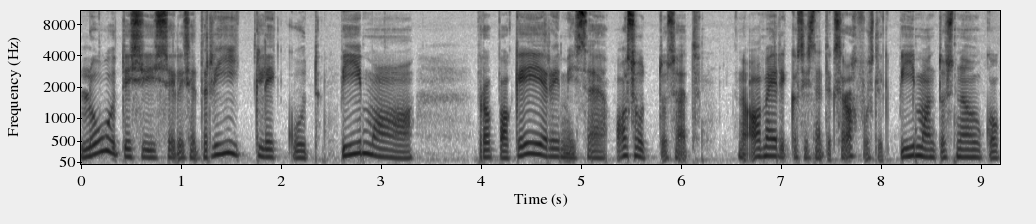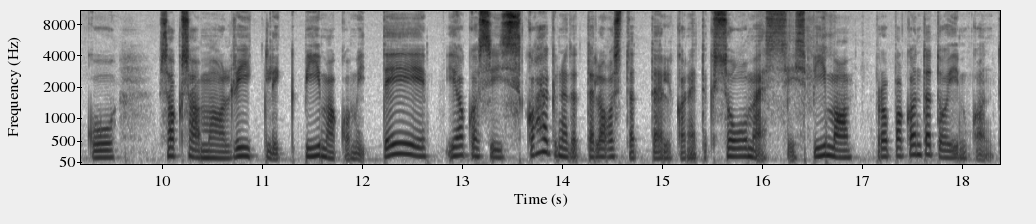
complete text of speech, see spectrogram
loodi siis sellised riiklikud piima propageerimise asutused no Ameerikas siis näiteks Rahvuslik Piimandusnõukogu, Saksamaal riiklik piimakomitee ja ka siis kahekümnendatel aastatel ka näiteks Soomes siis piimapropaganda toimkond.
